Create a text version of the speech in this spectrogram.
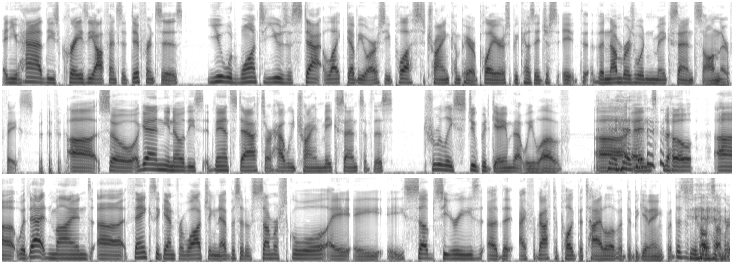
and you had these crazy offensive differences, you would want to use a stat like WRC plus to try and compare players because it just it, the numbers wouldn't make sense on their face. Uh, so again, you know these advanced stats are how we try and make sense of this truly stupid game that we love. Uh, and so uh, with that in mind, uh, thanks again for watching an episode of Summer School, a a, a sub series uh, that I forgot to plug the title of at the beginning, but this is called Summer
